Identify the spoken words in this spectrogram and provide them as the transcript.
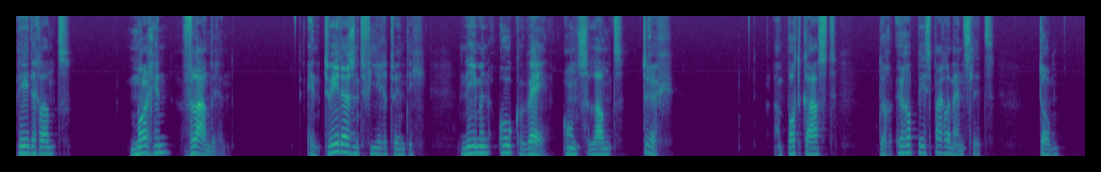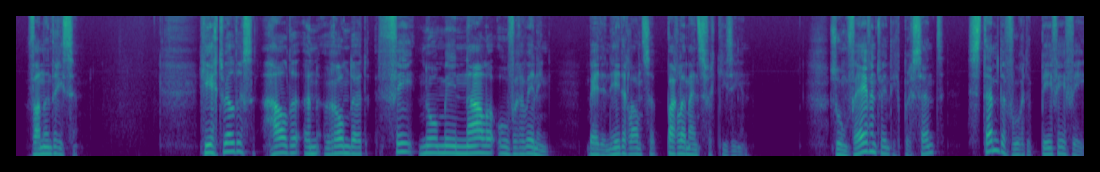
Nederland, morgen Vlaanderen. In 2024 nemen ook wij ons land terug. Een podcast door Europees parlementslid Tom van den Driessen. Geert Wilders haalde een ronduit fenomenale overwinning bij de Nederlandse parlementsverkiezingen. Zo'n 25% stemde voor de PVV.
